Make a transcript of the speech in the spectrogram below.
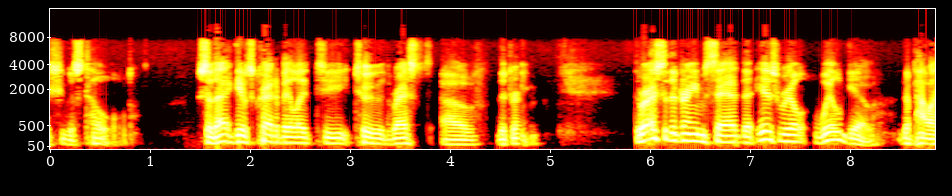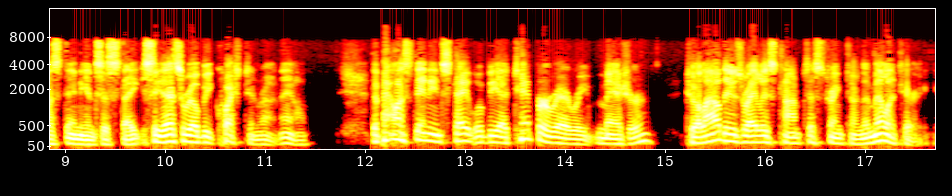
as she was told. So that gives credibility to the rest of the dream. The rest of the dream said that Israel will give the Palestinians a state. See, that's a real big question right now. The Palestinian state would be a temporary measure to allow the Israelis time to strengthen their military.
